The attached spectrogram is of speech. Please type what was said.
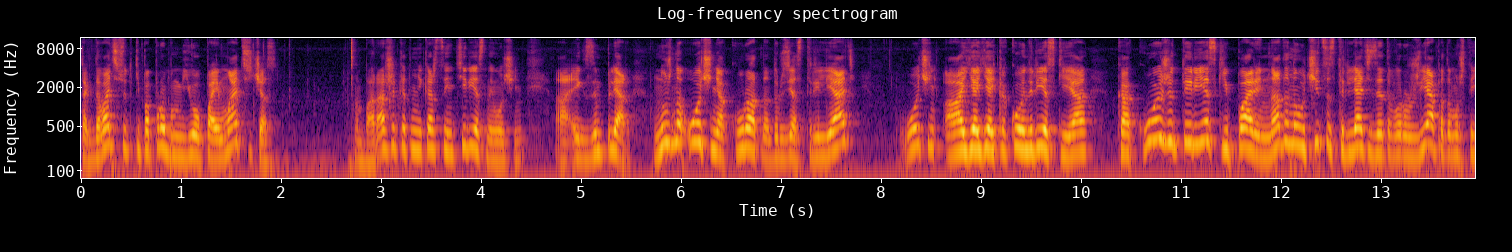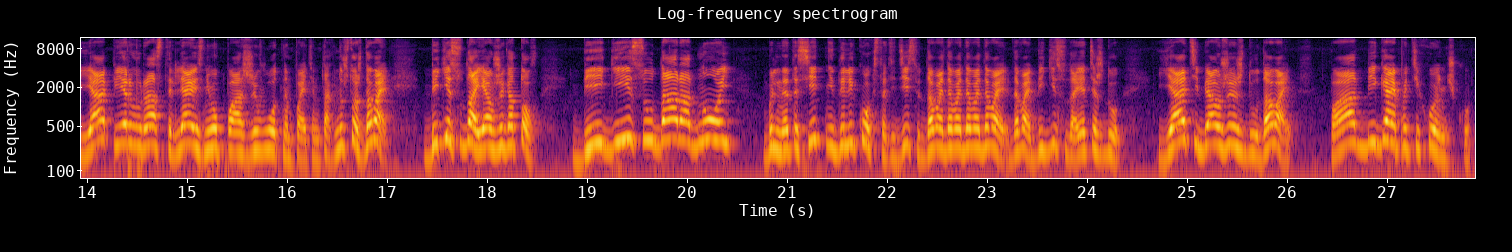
Так, давайте все-таки попробуем его поймать сейчас. Барашек это, мне кажется, интересный очень а, экземпляр. Нужно очень аккуратно, друзья, стрелять. Очень... Ай-яй-яй, какой он резкий, а! Какой же ты резкий парень. Надо научиться стрелять из этого ружья, потому что я первый раз стреляю из него по животным, по этим. Так, ну что ж, давай, беги сюда, я уже готов. Беги сюда, родной. Блин, эта сеть недалеко, кстати, действует. Давай, давай, давай, давай, давай, беги сюда, я тебя жду. Я тебя уже жду, давай. Подбегай потихонечку.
